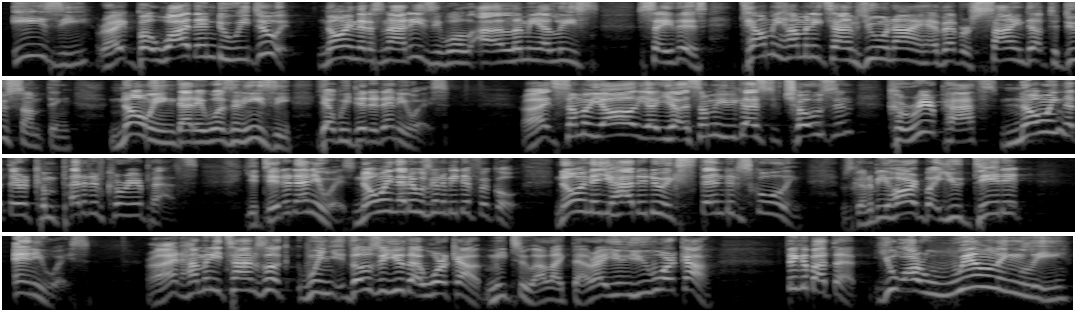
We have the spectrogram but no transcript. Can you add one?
easy. Right? But why then do we do it? Knowing that it's not easy. Well, let me at least say this Tell me how many times you and I have ever signed up to do something knowing that it wasn't easy, yet we did it anyways. Right? Some of y'all, some of you guys have chosen career paths knowing that they're competitive career paths. You did it anyways, knowing that it was gonna be difficult, knowing that you had to do extended schooling. It was gonna be hard, but you did it anyways. Right? How many times, look, when you, those of you that work out, me too, I like that, right? You, you work out. Think about that. You are willingly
